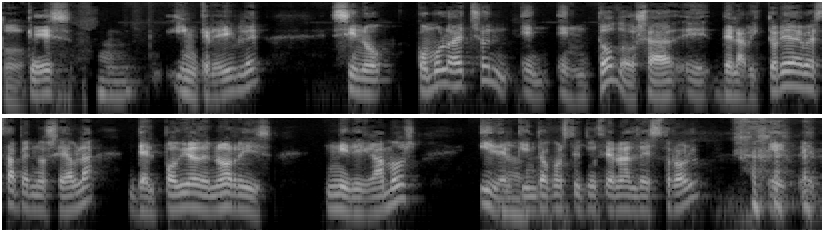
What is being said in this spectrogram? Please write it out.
Todo. que es increíble, sino cómo lo ha hecho en, en- en todo. O sea, eh, de la victoria de Verstappen no se habla, del podio de Norris ni digamos, y del quinto constitucional de Stroll, eh, eh,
